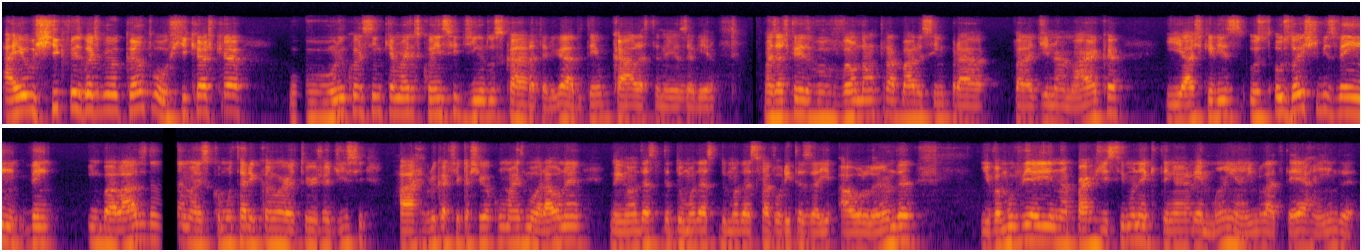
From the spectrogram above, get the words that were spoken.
Aí o Chico fez gol de meio campo. O Chico, eu acho que é o único assim que é mais conhecidinho dos caras, tá ligado? Tem o Calas também, o zagueiro. Mas acho que eles vão dar um trabalho assim para para Dinamarca e acho que eles os, os dois times vêm vêm embalados, né? mas como o Taricão e o Arthur já disse, a República Tcheca chega com mais moral, né? Ganhou das, de, uma das, de uma das favoritas aí, a Holanda. E vamos ver aí na parte de cima, né? Que tem a Alemanha, a Inglaterra ainda.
